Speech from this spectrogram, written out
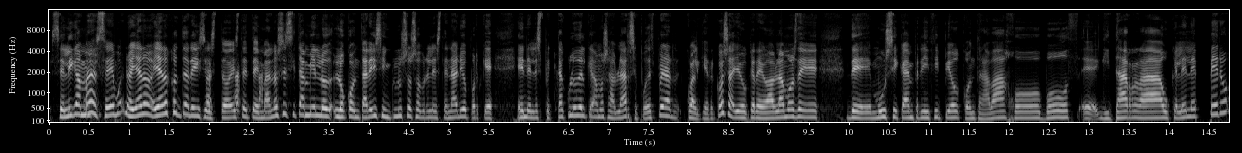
Se liga más, ¿eh? Bueno, ya, no, ya nos contaréis esto, este tema. No sé si también lo, lo contaréis incluso sobre el escenario, porque en el espectáculo del que vamos a hablar se puede esperar cualquier cosa, yo creo. Hablamos de, de música en principio, con trabajo, voz, eh, guitarra, ukelele, pero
